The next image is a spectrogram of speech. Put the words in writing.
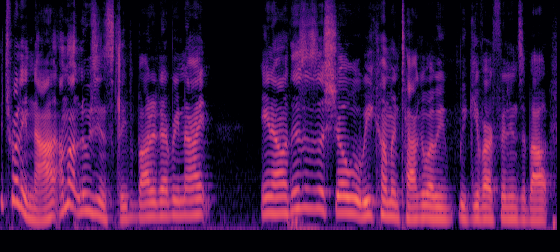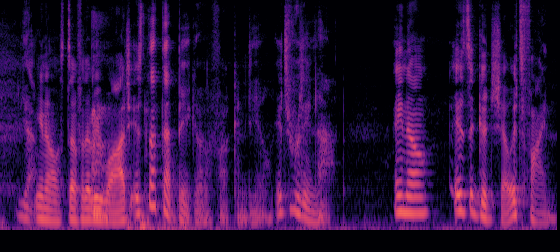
It's really not. I'm not losing sleep about it every night. You know, this is a show where we come and talk about, we, we give our feelings about, Yeah. you know, stuff that we watch. It's not that big of a fucking deal. It's really not. You know, it's a good show. It's fine.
